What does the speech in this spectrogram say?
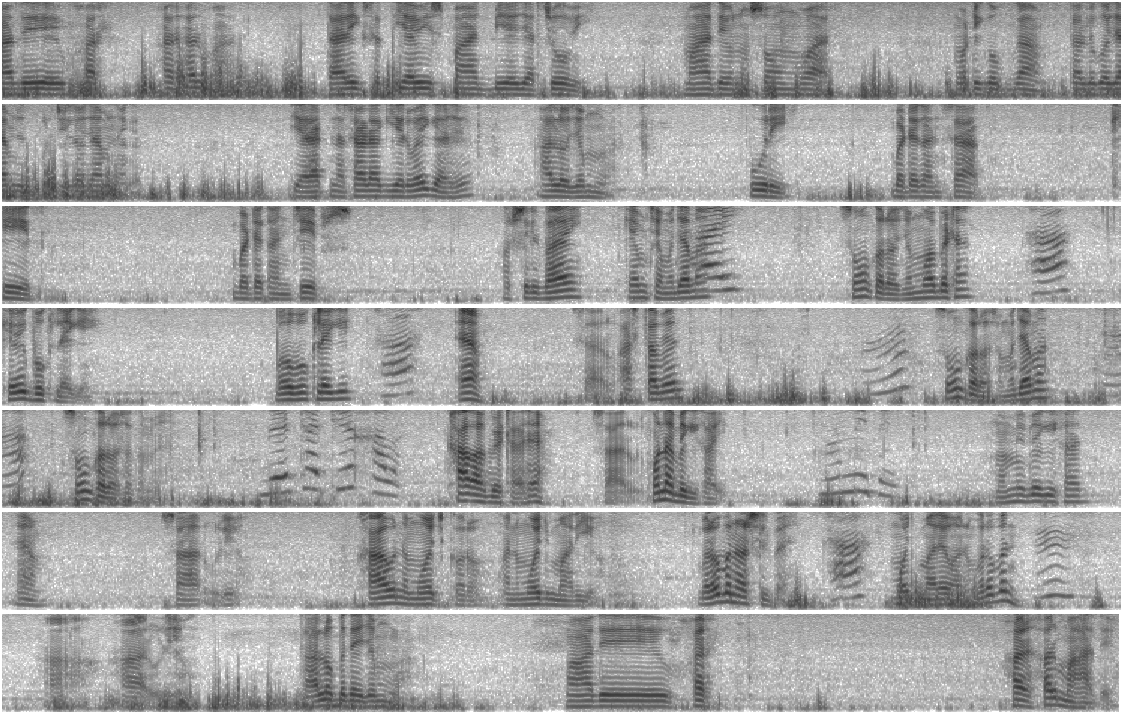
મહાદેવ હર હર હર મહાદેવ. તારીખ સત્યાવીસ પાંચ બે હજાર ચોવીસ. મહાદેવનો સોમવાર. મોટીકોપ ગામ તાલુકો જામજોધપુર જિલ્લો જામનગર. ત્યાં રાતના સાડા અગિયાર વાગ્યા છે. હાલો જમવા. પૂરી બટેકાનું શાક ખીર બટેકાન ચિપ્સ. હર્ષિલભાઈ કેમ છે મજામાં? શું કરો? જમવા બેઠા? કેવી ભૂખ લાગી? બહુ ભૂખ લાગી? એમ? સારું. આસ્થાબેન શું કરો છો? મજામાં? શું કરો છો તમે? ખાવા. બેઠા એમ? સારું. કોના ભેગી ખાઈ? મમ્મી ભેગી. ખાઈ? એમ? સારું લ્યો. ખાવ ને મોજ કરો અને મોજ મારીઓ. બરોબર ને હર્ષિલભાઈ? મોજ મોજમાં રહેવાનું બરોબર ને? હા સારું લ્યો. તો હાલો બધા જમવા. મહાદેવ હર. હર હર મહાદેવ.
